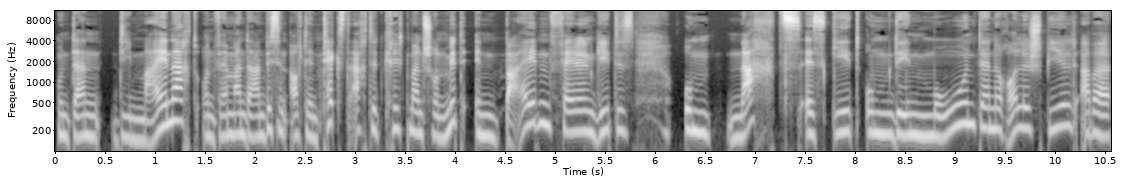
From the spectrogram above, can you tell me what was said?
und dann die Mainacht. Und wenn man da ein bisschen auf den Text achtet, kriegt man schon mit, in beiden Fällen geht es um nachts, es geht um den Mond, der eine Rolle spielt. Aber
